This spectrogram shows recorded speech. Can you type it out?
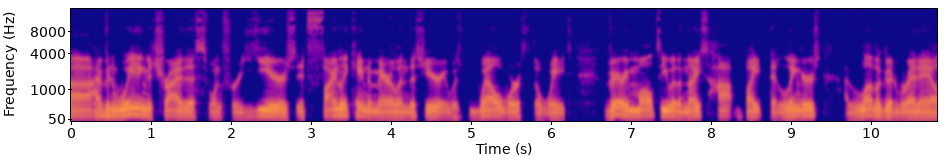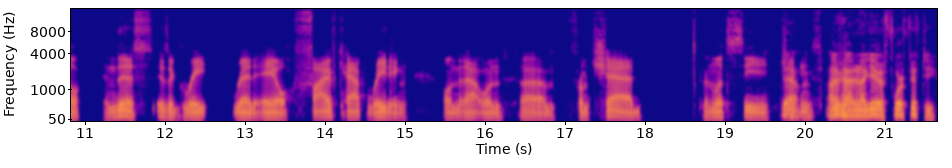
uh, "I've been waiting to try this one for years. It finally came to Maryland this year. It was well worth the wait. Very malty with a nice hop bite that lingers. I love a good red ale, and this is a great red ale. Five cap rating." on that one um, from Chad. And let's see. Yeah, Checking I've had it. I gave it 450.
